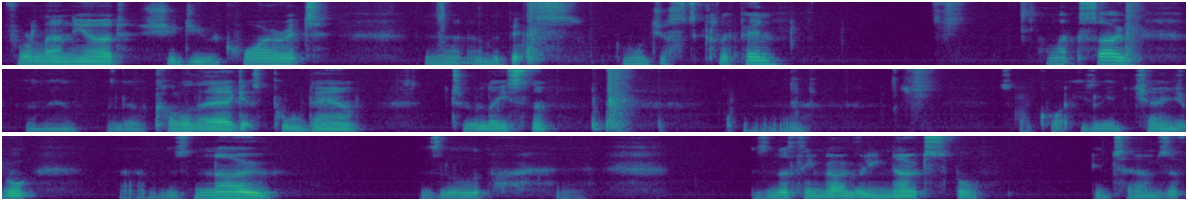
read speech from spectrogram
for a lanyard should you require it. Uh, and the bits will just clip in like so. And then the little collar there gets pulled down to release them. Uh, so quite easily interchangeable. Um, there's no there's a there's nothing overly noticeable in terms of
